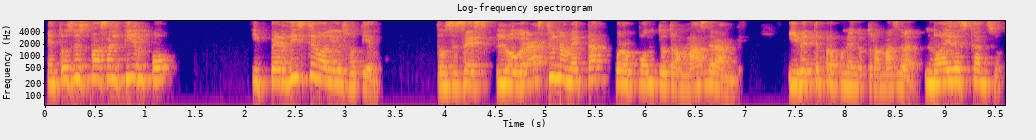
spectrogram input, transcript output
Entonces pasa el tiempo y perdiste valioso tiempo. Entonces es, lograste una meta, proponte otra más grande y vete proponiendo otra más grande. No hay descanso.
